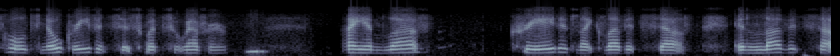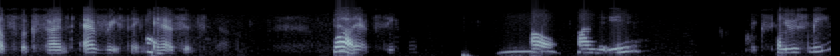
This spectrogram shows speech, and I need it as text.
holds no grievances whatsoever. Mm-hmm. I am love created like love itself, and love itself looks on everything oh. as itself. What? And that's the Oh, on the E? Excuse me?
